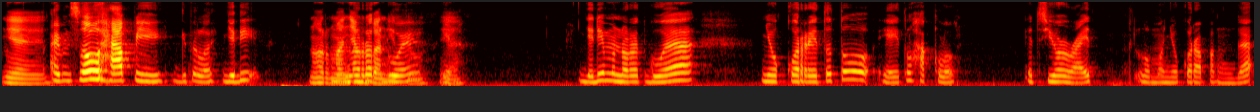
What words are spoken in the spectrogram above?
Iya, iya. I'm so happy gitu loh jadi normanya Menurut bukan gue, itu iya. ya jadi menurut gue nyukur itu tuh ya itu hak lo it's your right lo mau nyukur apa enggak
